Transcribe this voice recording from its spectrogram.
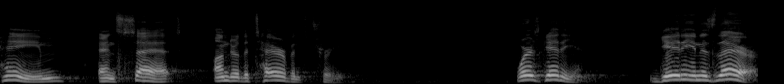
came and sat under the terebinth tree. Where's Gideon? Gideon is there.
